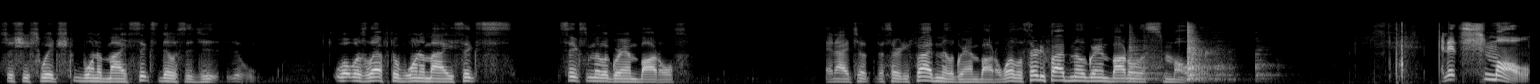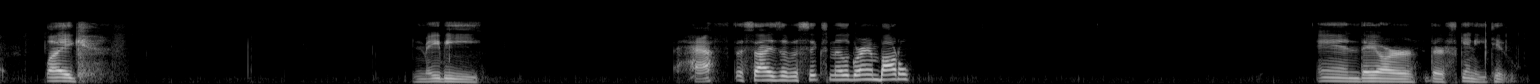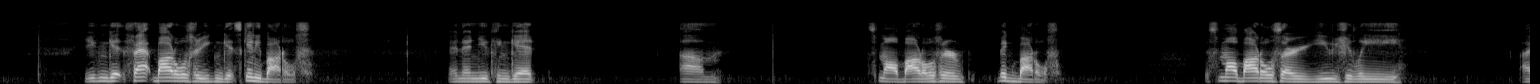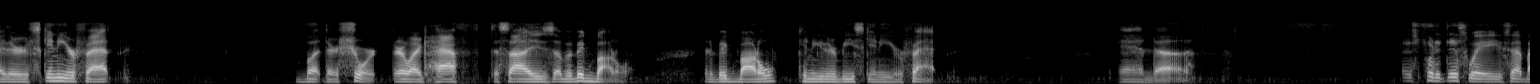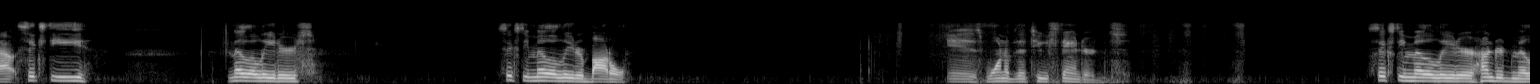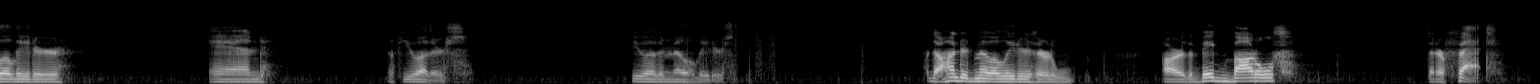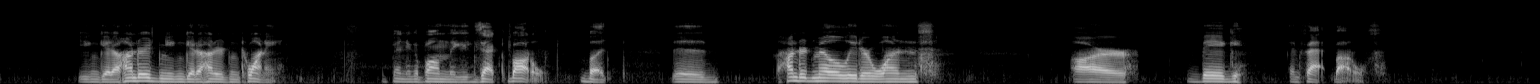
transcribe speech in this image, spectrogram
So she switched one of my six dosages, what was left of one of my six six milligram bottles, and I took the 35 milligram bottle. Well, the 35 milligram bottle is smaller, and it's small, like maybe half the size of a six milligram bottle. And they are they're skinny too. You can get fat bottles or you can get skinny bottles. And then you can get um, small bottles or big bottles. The small bottles are usually either skinny or fat, but they're short. They're like half the size of a big bottle. And a big bottle can either be skinny or fat. And uh, let's put it this way it's about 60 milliliters, 60 milliliter bottle is one of the two standards 60 milliliter, 100 milliliter, and a few others. A few other milliliters. The 100 milliliters are are the big bottles that are fat. You can get 100 and you can get 120 depending upon the exact bottle. But the 100 milliliter ones are big and fat bottles.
